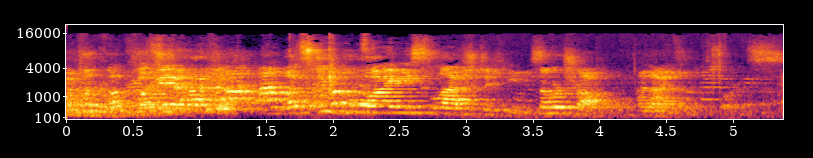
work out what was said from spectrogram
let's, let's, do, Hawaii slash Tahiti. Somewhere tropical, an island of sorts.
